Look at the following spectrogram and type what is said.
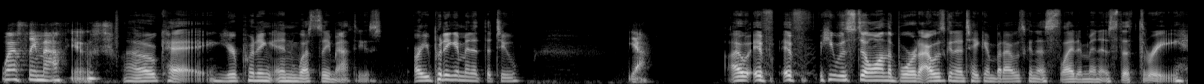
Wesley Matthews. Okay, you're putting in Wesley Matthews. Are you putting him in at the two? Yeah. I if if he was still on the board, I was going to take him, but I was going to slide him in as the three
